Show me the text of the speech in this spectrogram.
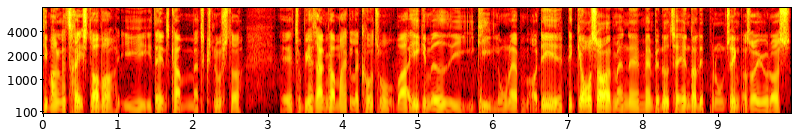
de manglede tre stopper i, i dagens kamp. Mats Knuster, øh, Tobias Anker og Michael Lakoto var ikke med i, i Kiel, nogen af dem. Og det, det gjorde så, at man, øh, man blev nødt til at ændre lidt på nogle ting. Og så i øvrigt også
